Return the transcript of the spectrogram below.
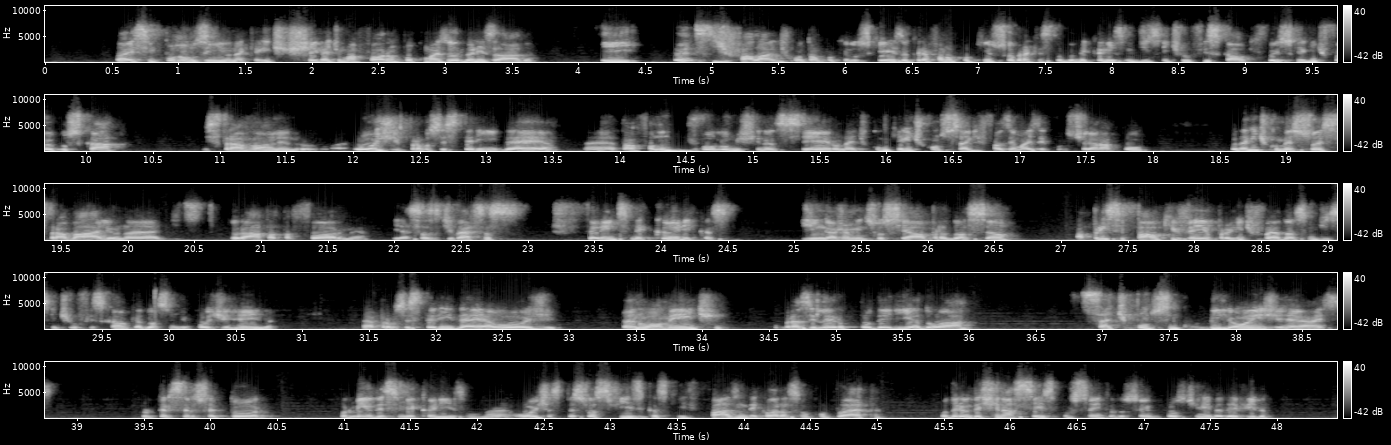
dá esse empurrãozinho, né? Que a gente chega de uma forma um pouco mais organizada. E antes de falar, de contar um pouquinho dos cases, eu queria falar um pouquinho sobre a questão do mecanismo de incentivo fiscal, que foi isso que a gente foi buscar destravar, Leandro. Hoje, para vocês terem ideia, né, eu estava falando de volume financeiro, né, de como que a gente consegue fazer mais recursos chegar na ponta. Quando a gente começou esse trabalho né, de estruturar a plataforma e essas diversas diferentes mecânicas de engajamento social para doação, a principal que veio para a gente foi a doação de incentivo fiscal, que é a doação de imposto de renda. É, para vocês terem ideia, hoje, anualmente, o brasileiro poderia doar 7,5 bilhões de reais para o terceiro setor por meio desse mecanismo. Né? Hoje, as pessoas físicas que fazem declaração completa poderiam destinar 6% do seu imposto de renda devido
